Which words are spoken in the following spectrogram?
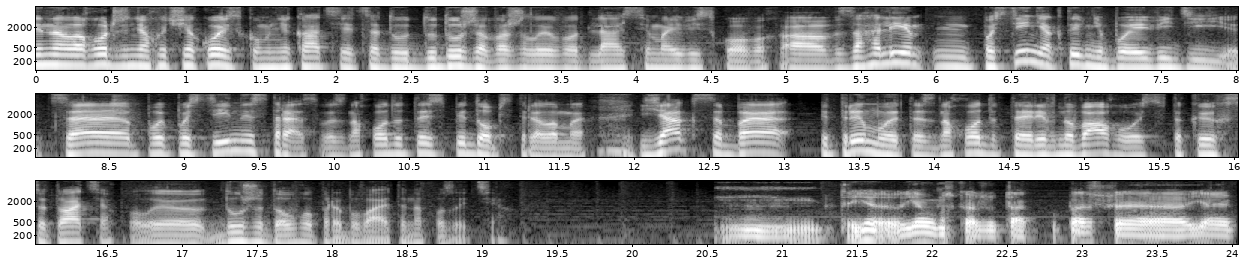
і налагодження хоч якоїсь комунікації це ду- ду- дуже важливо для сімей військових. А взагалі, постійні активні бойові дії це постійний стрес. Ви знаходитесь під обстрілами. Як себе підтримуєте, знаходите рівновагу ось в таких ситуаціях, коли дуже довго перебуваєте на позиціях? Та я, я вам скажу так. По-перше, я як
